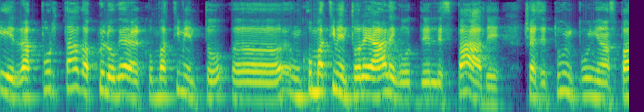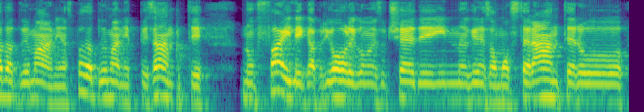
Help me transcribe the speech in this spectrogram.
e rapportato a quello che era il combattimento, uh, un combattimento reale con delle spade. Cioè, se tu impugni una spada a due mani, una spada a due mani è pesante, non fai le capriole come succede in, che ne so, Monster Hunter o,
